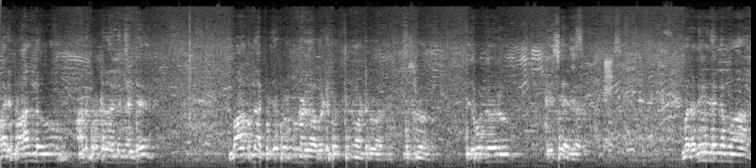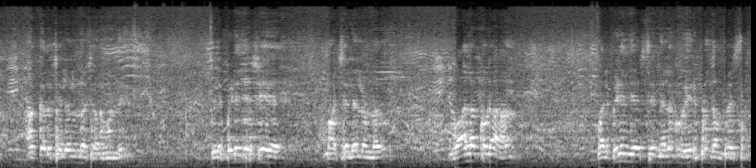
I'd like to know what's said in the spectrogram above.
మరి వాళ్ళు అనుకుంటారు ఏంటంటే మాకు నా పెద్ద కొడుకు ఉన్నాడు కాబట్టి బతుకుతున్నాం అంటారు వాళ్ళు ముసలి వాళ్ళు పెద్ద కొడుకు గారు కేసీఆర్ గారు. మరి అదేవిధంగా మా అక్కలు చెల్లెలు చాలామంది. వీళ్ళు పెళ్ళి చేసే మా చెల్లెలు ఉన్నారు వాళ్ళకు కూడా వాళ్ళు బిడిలు చేస్తే నెలకు వెయ్యి రూపాయలు సంపాదిస్తారు.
